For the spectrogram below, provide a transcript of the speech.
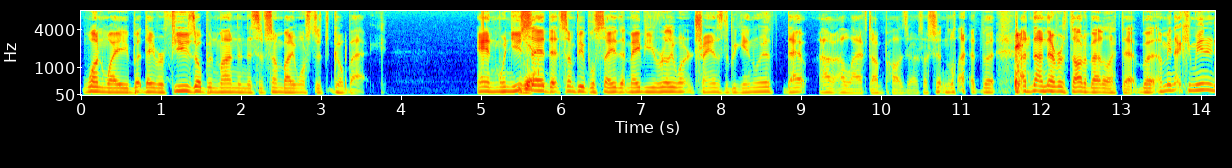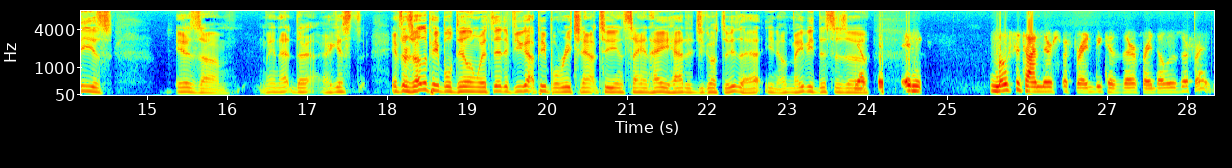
one way, but they refuse open mindedness if somebody wants to go back. And when you yeah. said that some people say that maybe you really weren't trans to begin with, that I, I laughed. I apologize. I shouldn't have laughed, but I, I, never thought about it like that. But I mean, that community is is um man that I guess if there's other people dealing with it, if you got people reaching out to you and saying, "Hey, how did you go through that?" You know, maybe this is a. Yep. And most of the time, they're afraid because they're afraid they'll lose their friends.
